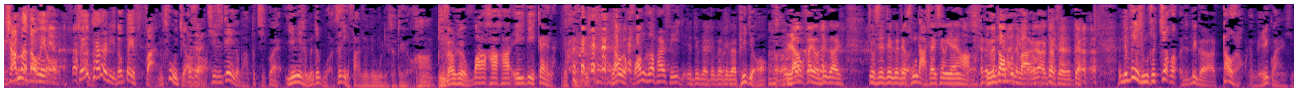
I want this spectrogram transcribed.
什么都有。所以他这里头被反复搅扰。不是，其实这个吧不奇怪，因为什么？这我自己发掘的墓里头都有哈。比方说有娃哈哈 AD 钙奶的，然后有黄河牌水这个这个这个啤酒，然后还有这个就是这个这红塔山香烟哈，你们盗墓的吧？对对 对，那为什么说叫那个盗扰了没关系？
